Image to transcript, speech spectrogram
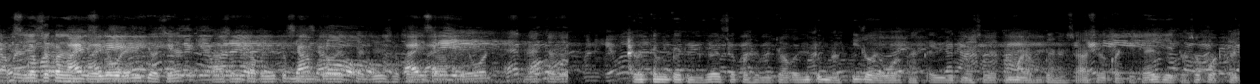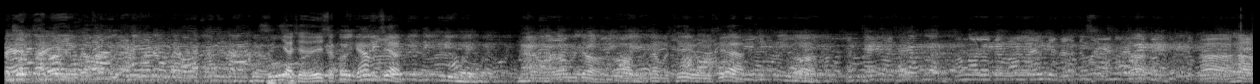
આપણે જોઈ શકો છો મિત્રો આવી ગયો છે. આ આપણે યુટ્યુબમાં મિત્રો અત્યારે જોઈ શકો છો એવોર્ડ અને અત્યારે તો તમે તો તમે જોઈ શકો છો મિત્રો આપણે યુટ્યુબનો ત્રીજો એવોર્ડ કાંઈક એવી રીતનો છે. તમારા બધાને સા સહકારથી થાય છે તો સપોર્ટ કરી છે જોઈ શકો કેમ છે? મિત્રો હા, થઈ રહ્યું છે? હા. હા.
